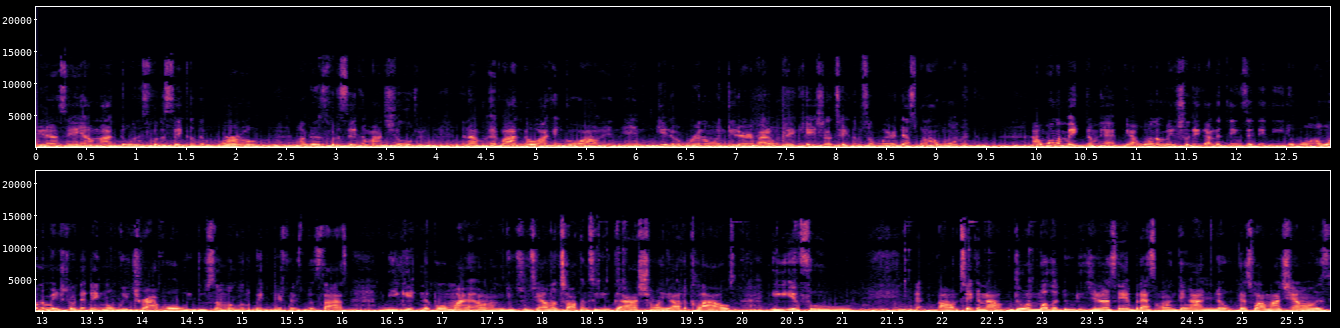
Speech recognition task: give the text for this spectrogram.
You know what I'm saying? I'm not doing this for the sake of the world. I'm doing this for the sake of my children. And I'm, if I know I can go out and, and get a rental and get everybody on vacation or take them somewhere, that's what I want to do. I want to make them happy. I want to make sure they got the things that they need and want. I want to make sure that they when we travel or we do something a little bit different besides me getting up on my um, YouTube channel talking to you guys, showing y'all the clouds, eating food, um, taking out, doing mother duties. You know what I'm saying? But that's the only thing I know. That's why my channel is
